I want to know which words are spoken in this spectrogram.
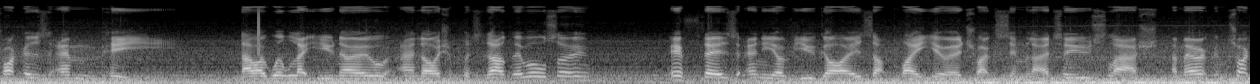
Truckers MP. Now I will let you know, and I shall put it out there also, if there's any of you guys that play Euro Truck Simulator 2 slash American Truck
